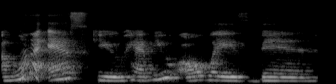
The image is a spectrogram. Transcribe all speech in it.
I want to ask you have you always been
